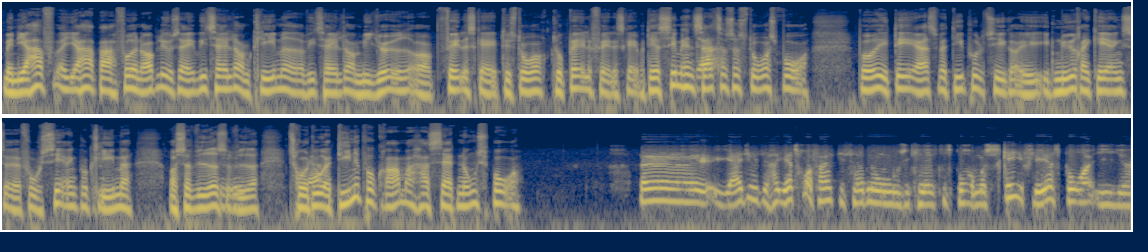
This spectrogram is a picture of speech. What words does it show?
Men jeg har, jeg har bare fået en oplevelse af, at vi talte om klimaet, og vi talte om miljøet og fællesskab, det store globale fællesskab. Og det har simpelthen Ja. sat sig så store spor, både i DR's værdipolitik og i, i den nye regerings øh, fokusering på klima og så videre, så Mhm. videre. Tror Ja. du, at dine programmer har sat nogle spor? Øh, ja, de, jeg tror faktisk, de satte nogle musikalske spor. Måske flere spor i øh,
